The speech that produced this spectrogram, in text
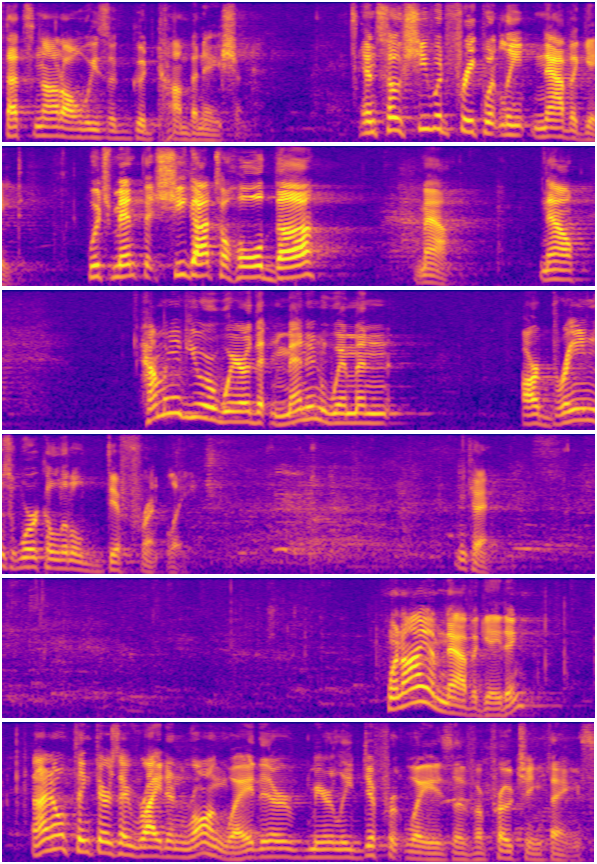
that's not always a good combination. And so she would frequently navigate, which meant that she got to hold the map. Now, how many of you are aware that men and women, our brains work a little differently? Okay. When I am navigating, and I don't think there's a right and wrong way, there are merely different ways of approaching things.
